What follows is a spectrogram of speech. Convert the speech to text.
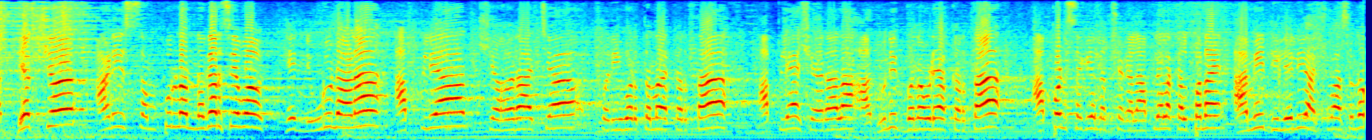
अध्यक्ष आणि संपूर्ण नगरसेवक हे निवडून आणा. आपल्या शहराच्या परिवर्तनाकरता आपल्या शहराला आधुनिक बनवण्याकरता आपण सगळे लक्ष घाला. आपल्याला कल्पना आहे आम्ही दिलेली आश्वासनं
